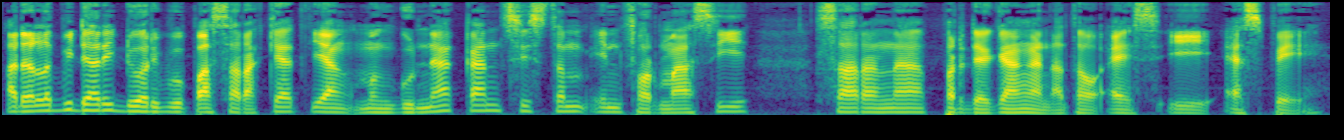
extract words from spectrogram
ada lebih dari 2.000 pasar rakyat yang menggunakan sistem informasi sarana perdagangan atau SISP.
